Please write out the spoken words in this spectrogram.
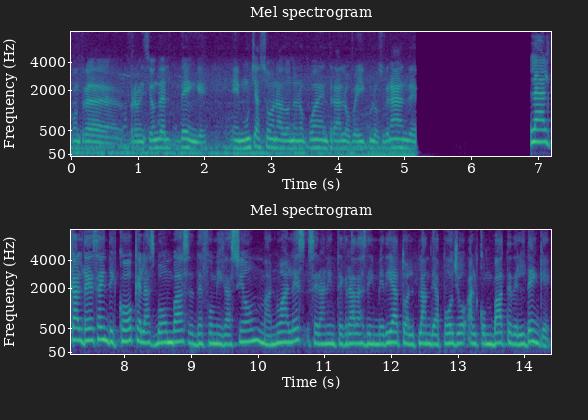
contra la prevención del dengue en muchas zonas donde no pueden entrar los vehículos grandes. La alcaldesa indicó que las bombas de fumigación manuales serán integradas de inmediato al plan de apoyo al combate del dengue,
